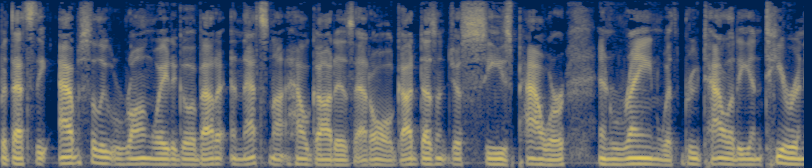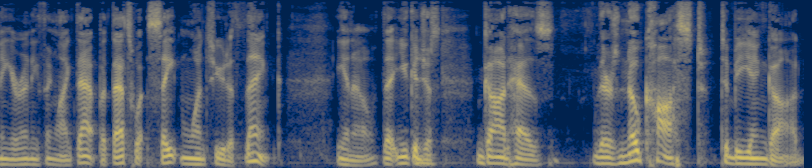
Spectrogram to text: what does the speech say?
but that's the absolute wrong way to go about it, and that's not how God is at all. God doesn't just seize power and reign with brutality and tyranny or anything like that, but that's what Satan wants you to think. You know, that you could mm-hmm. just, God has, there's no cost to being God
